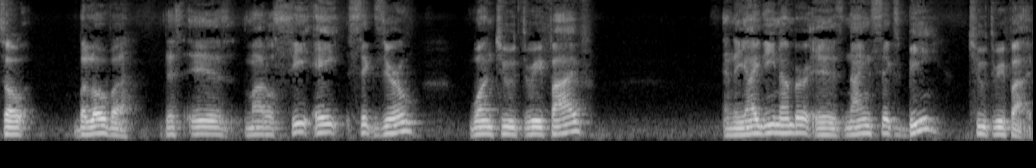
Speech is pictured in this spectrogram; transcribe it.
So, Bulova, this is model C8601235. And the ID number is 96B235.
